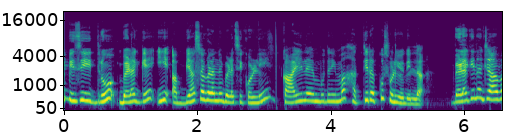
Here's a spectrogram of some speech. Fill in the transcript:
ಬ್ಯುಸಿ ಇದ್ದರೂ ಬೆಳಗ್ಗೆ ಈ ಅಭ್ಯಾಸಗಳನ್ನು ಬೆಳೆಸಿಕೊಳ್ಳಿ. ಕಾಯಿಲೆ ಎಂಬುದು ನಿಮ್ಮ ಹತ್ತಿರಕ್ಕೂ ಸುಳಿಯುವುದಿಲ್ಲ. ಬೆಳಗಿನ ಜಾವ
